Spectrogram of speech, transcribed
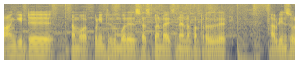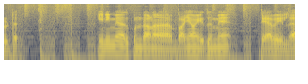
வாங்கிட்டு நம்ம ஒர்க் பண்ணிகிட்டு இருக்கும்போது சஸ்பெண்ட் ஆயிடுச்சுன்னா என்ன பண்ணுறது அப்படின்னு சொல்லிட்டு. இனிமேல் அதுக்குண்டான பயம் எதுவுமே தேவையில்லை.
